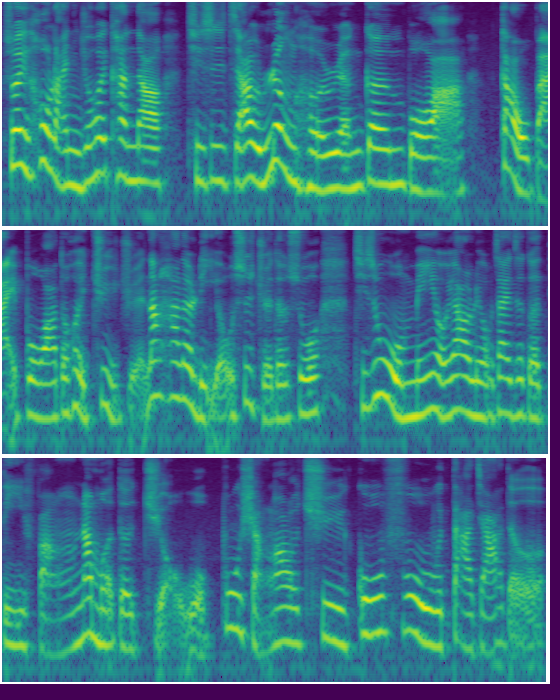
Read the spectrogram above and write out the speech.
所以后来你就会看到，其实只要有任何人跟博娃。告白波啊都会拒绝，那他的理由是觉得说，其实我没有要留在这个地方那么的久，我不想要去辜负大家的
